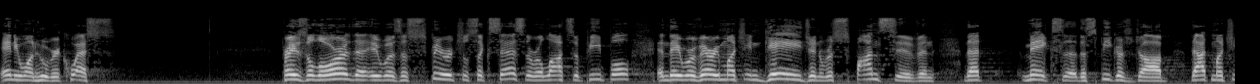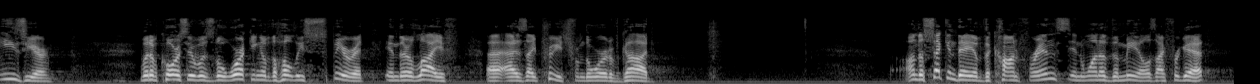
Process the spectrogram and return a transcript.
anyone who requests. Praise the Lord, it was a spiritual success. There were lots of people, and they were very much engaged and responsive, and that makes uh, the speaker's job that much easier. But of course, it was the working of the Holy Spirit in their life uh, as I preached from the Word of God. On the second day of the conference, in one of the meals, I forget,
